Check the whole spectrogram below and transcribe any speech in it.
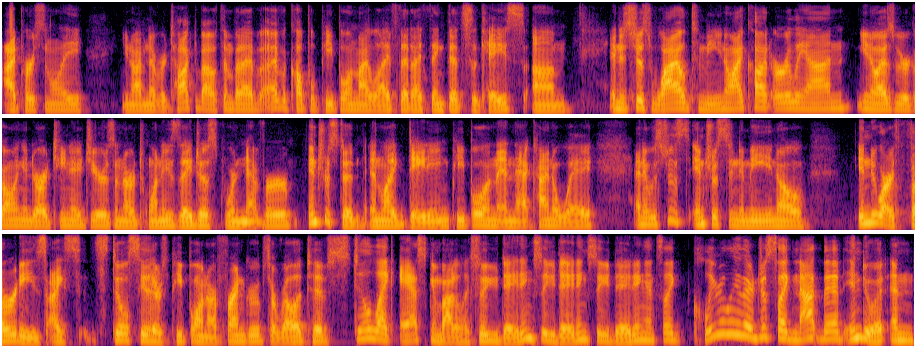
I personally, you know, I've never talked about them, but I have, I have a couple people in my life that I think that's the case. Um, and it's just wild to me. You know, I caught early on, you know, as we were going into our teenage years and our 20s, they just were never interested in like dating people in, in that kind of way. And it was just interesting to me, you know, into our 30s, I s- still see there's people in our friend groups or relatives still like asking about it, like, so you dating? So you dating? So you dating? It's like clearly they're just like not that into it. And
